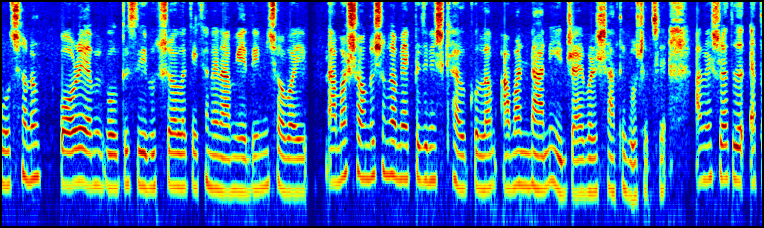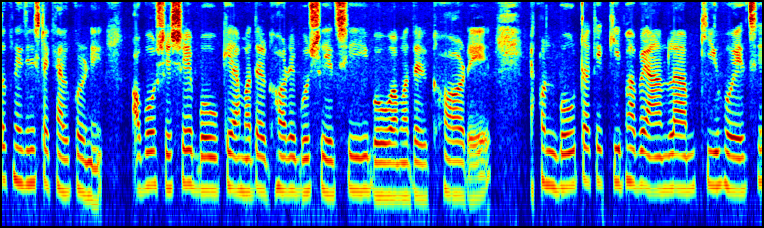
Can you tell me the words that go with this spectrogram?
পৌঁছানোর পরে আমি বলতেছি, রিক্সাওয়ালাকে এখানে নামিয়ে দিন, সবাই আমার সঙ্গে সঙ্গে আমি একটা জিনিস খেয়াল করলাম, আমার নানি ড্রাইভারের সাথে বসেছে। আমি আসলে এতক্ষণ এই জিনিসটা খেয়াল করিনি। অবশেষে বউকে আমাদের ঘরে বসিয়েছি, বউ আমাদের ঘরে। এখন বউটাকে কীভাবে আনলাম, কি হয়েছে,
